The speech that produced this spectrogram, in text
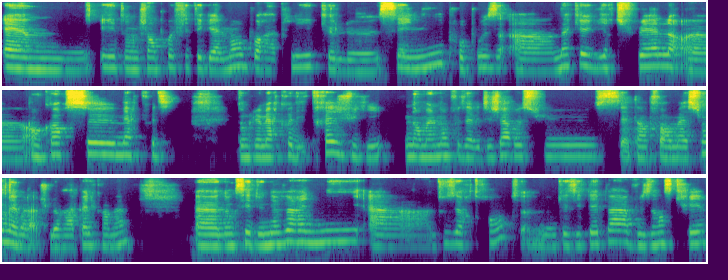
Et donc, j'en profite également pour rappeler que le CNI propose un accueil virtuel euh, encore ce mercredi. Donc, le mercredi 13 juillet. Normalement, vous avez déjà reçu cette information, mais voilà, je le rappelle quand même. Euh, donc, c'est de 9h30 à 12h30. Donc, n'hésitez pas à vous inscrire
